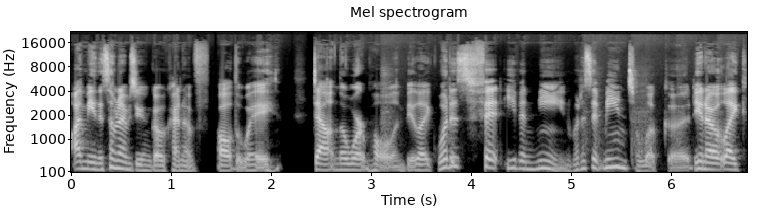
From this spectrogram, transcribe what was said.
I mean, sometimes you can go kind of all the way down the wormhole and be like, what does fit even mean? What does it mean to look good? You know, like,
